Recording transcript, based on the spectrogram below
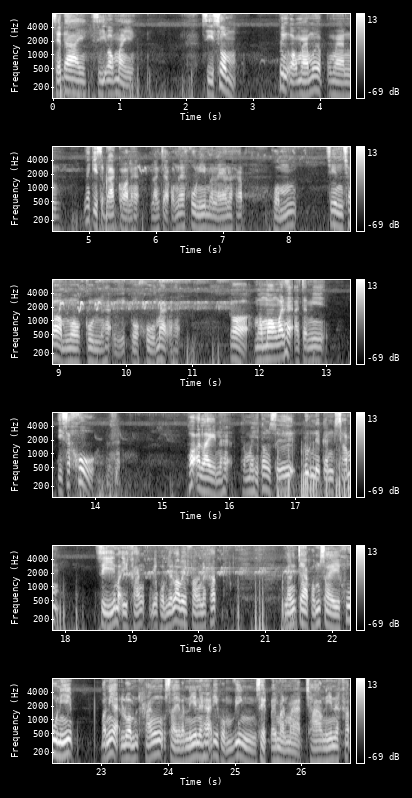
เสียดายสีออกใหม่ สีส้มเพิ่งออกมาเมื่อประมาณไม่กี่สัปดาห์ก่อนนะฮะ หลังจากผมได้คู่นี้มาแล้วนะครับ ผม ชื่นชอบโงกุลนะฮะหรือโกคูมากนะฮะก็มองมองๆไว้นะฮะอาจจะมีอีกสักคู่นะฮะเพราะอะไรนะฮะทำไมถึงต้องซื้อรุ่นเดียวกันซ้ำสีมาอีกครั้งเดี๋ยวผมจะเล่าให้ฟังนะครับ หลังจากผมใส่คู่นี้วันนี้รวมทั้งใส่วันนี้นะฮะที่ผมวิ่งเสร็จไปหมาดๆเช้านี้นะครับ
